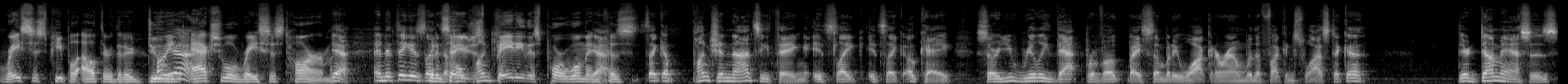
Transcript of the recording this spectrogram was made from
racist people out there that are oh, doing Oh, yeah. actual racist harm. yeah. And the thing is, like, But the instead, you're just baiting this poor woman Yeah, because it's like a punch a Nazi thing. It's like it's like okay, so are you really that provoked by somebody walking around with a fucking swastika? They're dumbasses.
